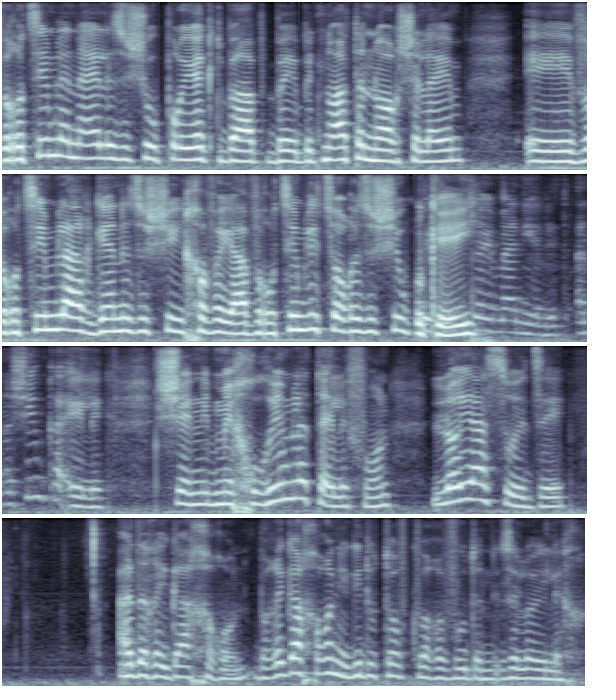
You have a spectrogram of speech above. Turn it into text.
ורוצים לנהל איזשהו פרויקט ב, ב, בתנועת הנוער שלהם, ורוצים לארגן איזושהי חוויה, ורוצים ליצור איזושהי אוקיי. פעילות אה, מעניינת. אנשים כאלה שמכורים לטלפון, לא יעשו את זה. עד הרגע האחרון. ברגע האחרון יגידו, טוב, כבר אבוד, זה לא ילך.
